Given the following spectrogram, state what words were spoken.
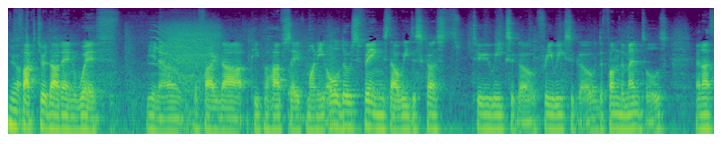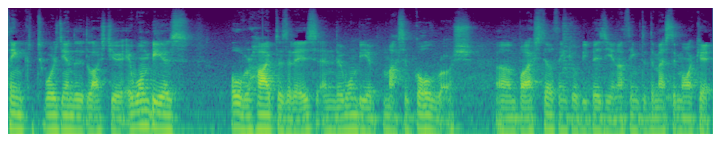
Yeah. Factor that in with, you know, the fact that people have saved money, all those things that we discussed two weeks ago, three weeks ago, the fundamentals. And I think towards the end of last year, it won't be as overhyped as it is, and there won't be a massive gold rush. Um, but I still think it'll be busy, and I think the domestic market,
